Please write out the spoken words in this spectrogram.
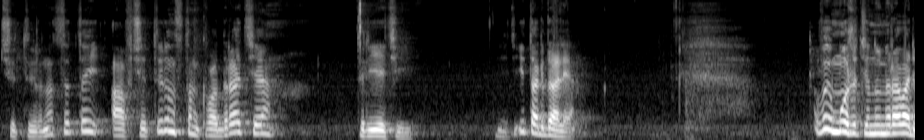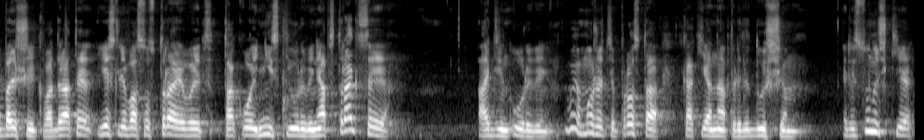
14, а в 14 квадрате 3 и так далее. Вы можете нумеровать большие квадраты. Если вас устраивает такой низкий уровень абстракции, один уровень, вы можете просто, как я на предыдущем рисуночке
